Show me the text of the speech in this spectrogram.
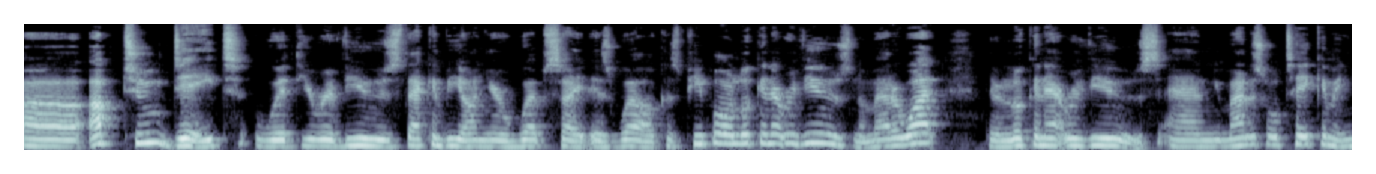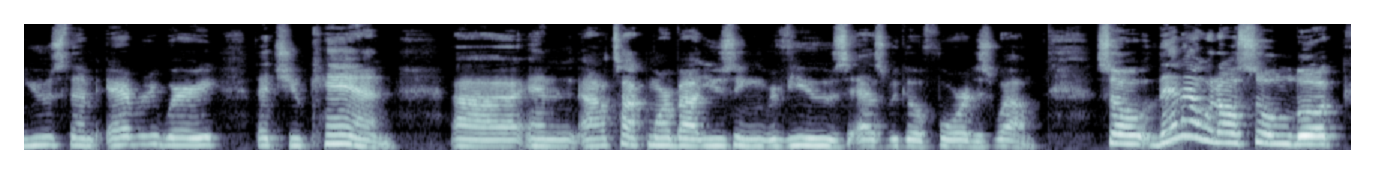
uh, up to date with your reviews, that can be on your website as well because people are looking at reviews no matter what. They're looking at reviews, and you might as well take them and use them everywhere that you can. Uh, and I'll talk more about using reviews as we go forward as well. So then I would also look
